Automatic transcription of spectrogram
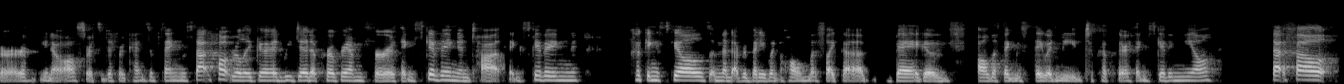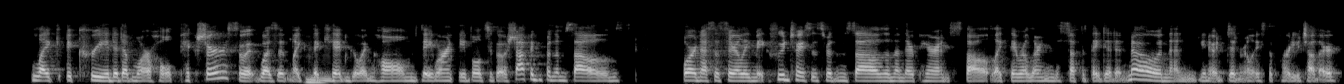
or you know all sorts of different kinds of things. That felt really good. We did a program for thanksgiving and taught thanksgiving cooking skills and then everybody went home with like a bag of all the things they would need to cook their thanksgiving meal. That felt like it created a more whole picture so it wasn't like mm. the kid going home they weren't able to go shopping for themselves or necessarily make food choices for themselves and then their parents felt like they were learning the stuff that they didn't know and then you know it didn't really support each other.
